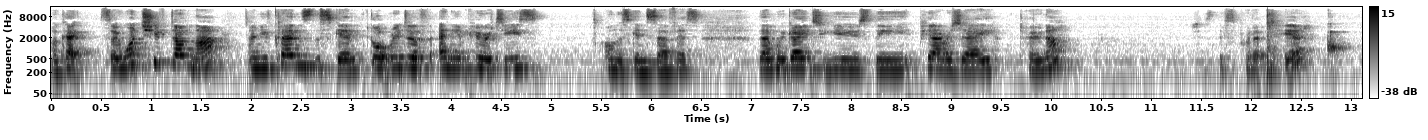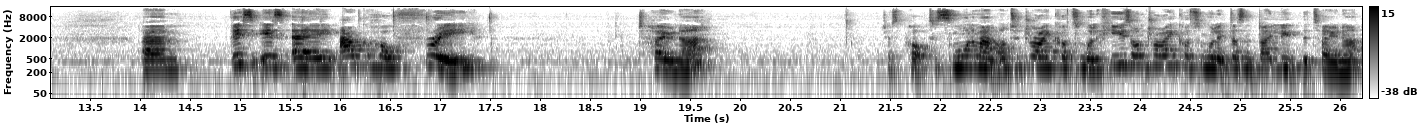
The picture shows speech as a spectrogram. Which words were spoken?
Okay, so once you've done that and you've cleansed the skin, got rid of any impurities on the skin surface, then we're going to use the Pier Auge toner, which is this product here. Um, this is a alcohol-free toner just popped a small amount onto dry cotton wool. If you use on dry cotton wool, it doesn't dilute the toner.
